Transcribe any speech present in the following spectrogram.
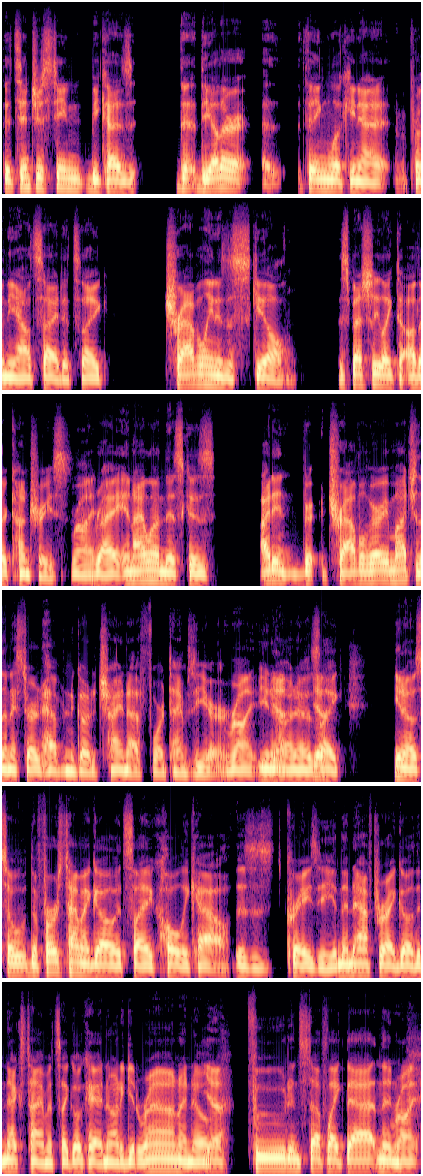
That's interesting because the the other uh, thing looking at it from the outside, it's like traveling is a skill, especially like to other countries, Right. Right. And I learned this because I didn't v- travel very much, and then I started having to go to China four times a year, Right. You know, Yeah. and it was Yeah. like. You know, so the first time I go, it's like, holy cow, this is crazy. And then after I go the next time, it's like, okay, I know how to get around. I know yeah, food and stuff like that. And then right.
